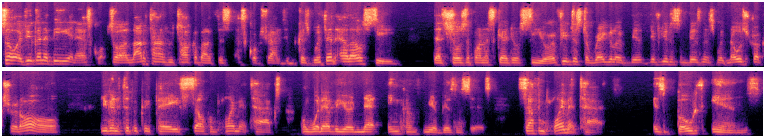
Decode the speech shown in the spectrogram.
So if you're going to be an S corp, so a lot of times we talk about this S corp strategy because within LLC that shows up on a Schedule C, or if you're just a regular, if you're just a business with no structure at all, you're going to typically pay self-employment tax on whatever your net income from your business is. Self-employment tax is both ends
